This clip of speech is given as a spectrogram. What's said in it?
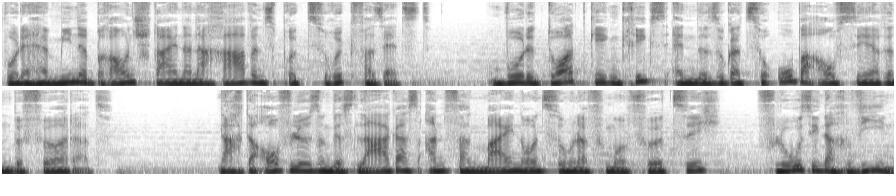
wurde Hermine Braunsteiner nach Ravensbrück zurückversetzt und wurde dort gegen Kriegsende sogar zur Oberaufseherin befördert. Nach der Auflösung des Lagers Anfang Mai 1945 floh sie nach Wien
